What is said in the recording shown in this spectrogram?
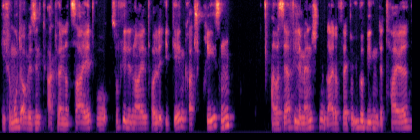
ich vermute auch, wir sind aktuell in einer Zeit, wo so viele neue tolle Ideen gerade sprießen, aber sehr viele Menschen, leider vielleicht der überwiegende Teil,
